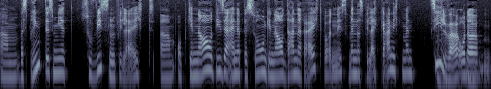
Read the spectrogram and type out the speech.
ähm, was bringt es mir zu wissen vielleicht, ähm, ob genau diese eine Person genau dann erreicht worden ist, wenn das vielleicht gar nicht mein Ziel mhm. war oder mhm.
